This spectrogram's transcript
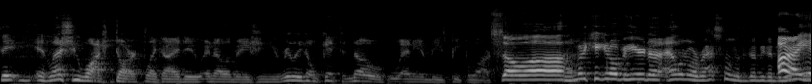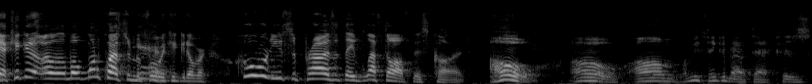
they, unless you watch Dark like I do in Elevation, you really don't get to know who any of these people are. so, uh, I'm gonna kick it over here to Eleanor Wrestling with the WWE. all right, yeah, kick it. Uh, well, one question before Yeah. we kick it over: Who were you surprised that they've left off this card? Oh, oh, um, let me think about that because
